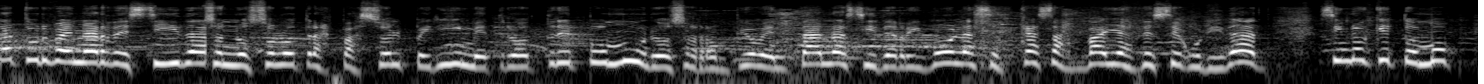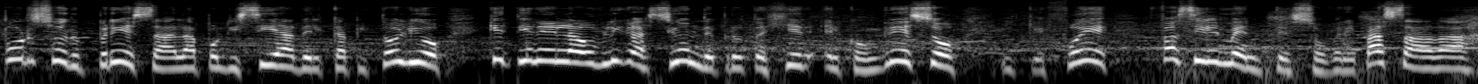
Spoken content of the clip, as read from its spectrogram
La turba enardecida no solo traspasó el perímetro, trepó muros, rompió ventanas y derribó las escasas vallas de seguridad, sino que tomó por sorpresa a la policía del Capitolio, que tiene la obligación de proteger el Congreso y que fue fácilmente sobrepasada.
